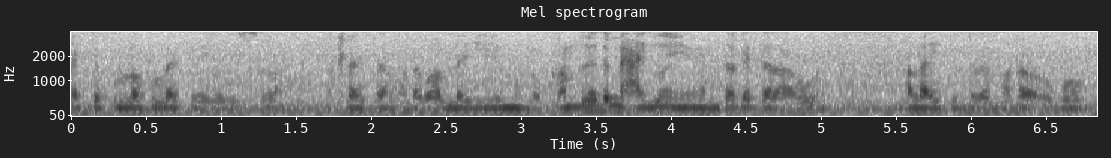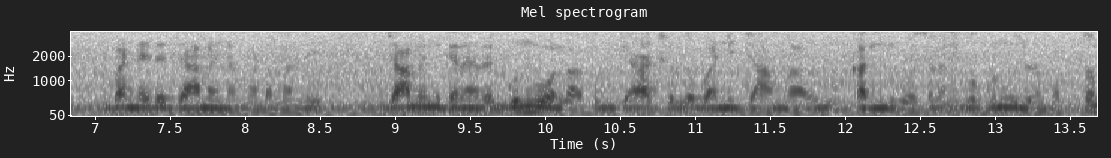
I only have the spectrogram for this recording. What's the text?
కట్టె పుల్ల పుల్ల అవుతుంది ఇక అట్లా అవుతుంది అనమాట వాళ్ళ ఏముండవు కందులు అయితే మ్యాక్సిమం ఏం వెనకకైతే రావు అలా అవుతుంటుంది అనమాట ఒక బండి అయితే జామ్ అయిందనమాట మంది. జామ్ ఎందుకైనా గునుగు వల్ల. అసలు యాక్చువల్గా బండి జామ్ కాదు. కందులు కోసం కానీ ఇక గునుగు చూడండి మొత్తం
